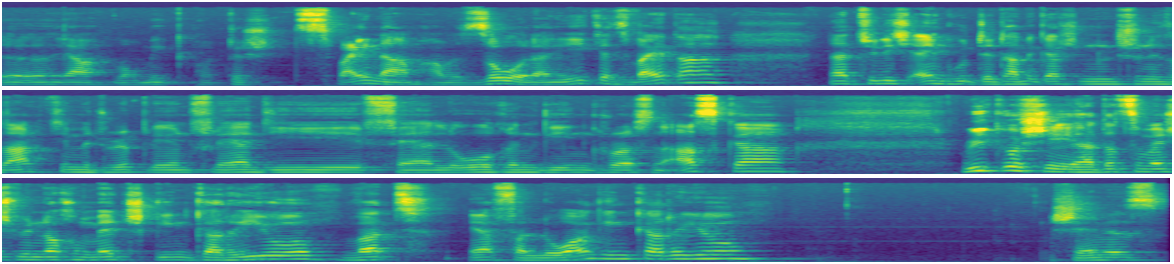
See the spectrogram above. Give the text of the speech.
äh, ja, warum ich praktisch zwei Namen habe. So, dann geht jetzt weiter. Natürlich ein gut, das habe ich ja schon, schon gesagt, hier mit Ripley und Flair, die verloren gegen Cross und Asuka. Ricochet hat da zum Beispiel noch ein Match gegen Carrillo, was er verlor gegen Carrillo. Sheamus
